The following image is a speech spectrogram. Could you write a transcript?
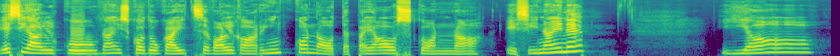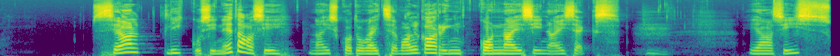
esialgu Naiskodukaitse Valga ringkonna Otepää jaoskonna esinaine ja sealt liikusin edasi Naiskodukaitse Valga ringkonna esinaiseks. Ja siis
